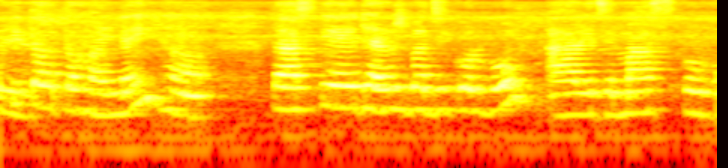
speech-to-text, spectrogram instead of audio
কিন্তু তো হয় নাই হ্যাঁ। তো আজকে ঢেঁড়স ভাজি করব আর এই যে মাছ করব।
